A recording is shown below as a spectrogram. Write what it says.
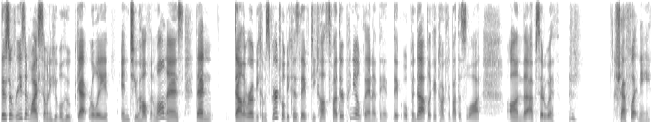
there's a reason why so many people who get really into health and wellness then down the road become spiritual because they've decalcified their pineal gland and they, they've opened up. Like I talked about this a lot on the episode with Chef Whitney.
